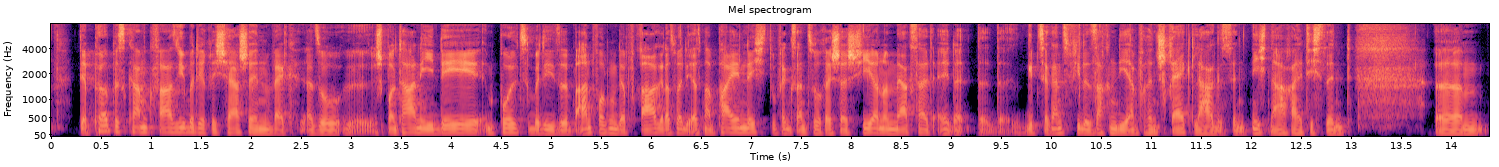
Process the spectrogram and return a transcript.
der Purpose kam quasi über die Recherche hinweg. Also äh, spontane Idee, Impuls über diese Beantwortung der Frage, das war dir erstmal peinlich. Du fängst an zu recherchieren und merkst halt, ey, da, da, da gibt's ja ganz viele Sachen, die einfach in Schräglage sind, nicht nachhaltig sind, ähm,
